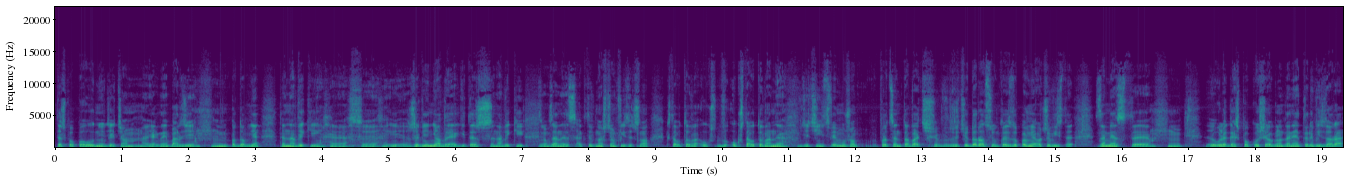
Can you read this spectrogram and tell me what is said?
też po południu dzieciom jak najbardziej. Podobnie te nawyki e, żywieniowe, jak i też nawyki związane z aktywnością aktywnością fizyczną ukształtowane w dzieciństwie muszą procentować w życiu dorosłym. To jest zupełnie oczywiste. Zamiast e, hmm, ulegać pokusie oglądania telewizora,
